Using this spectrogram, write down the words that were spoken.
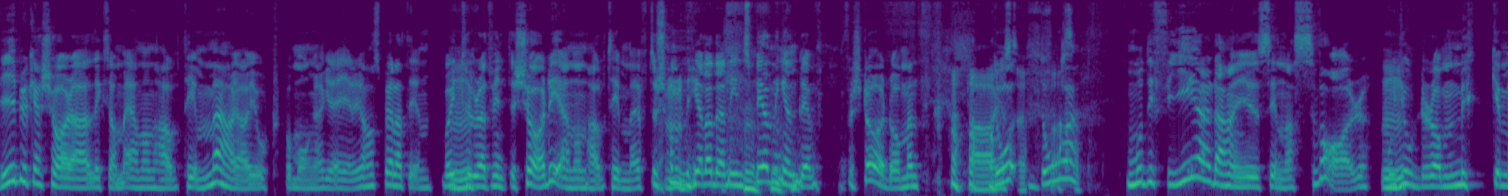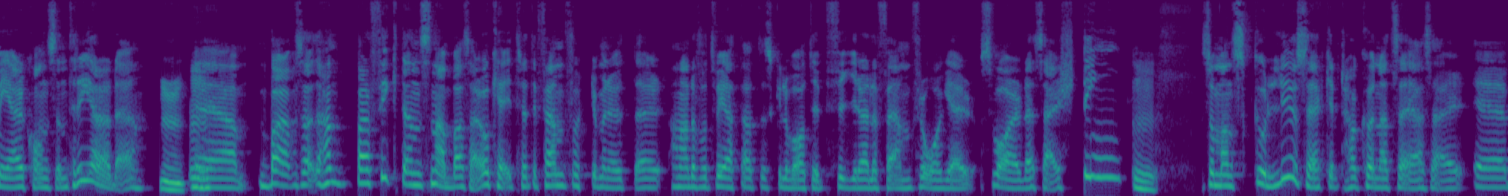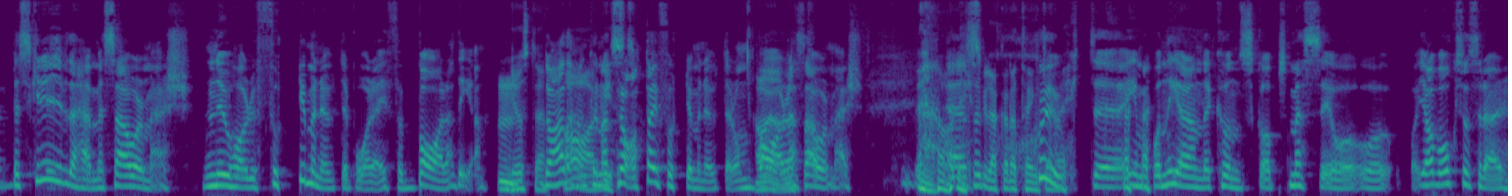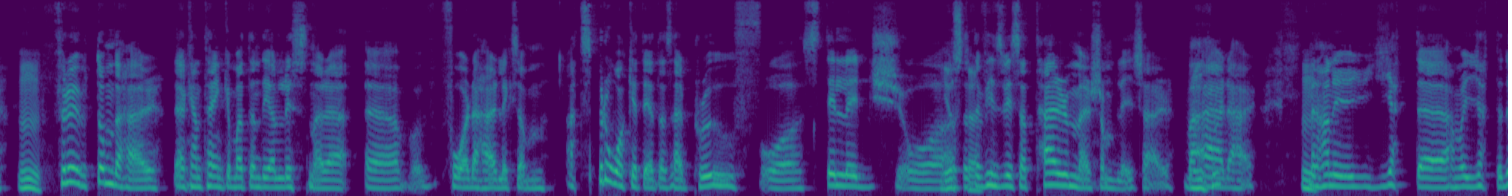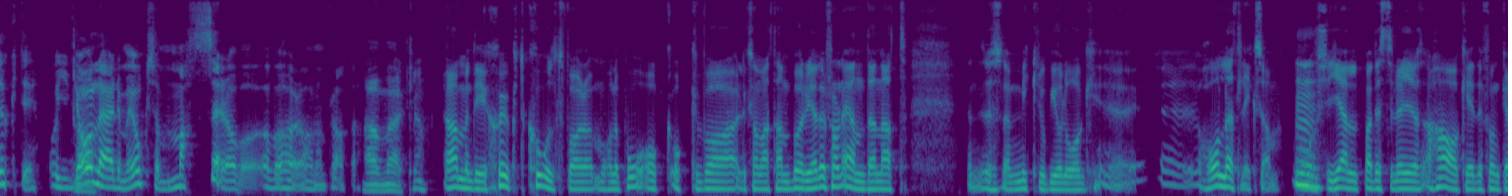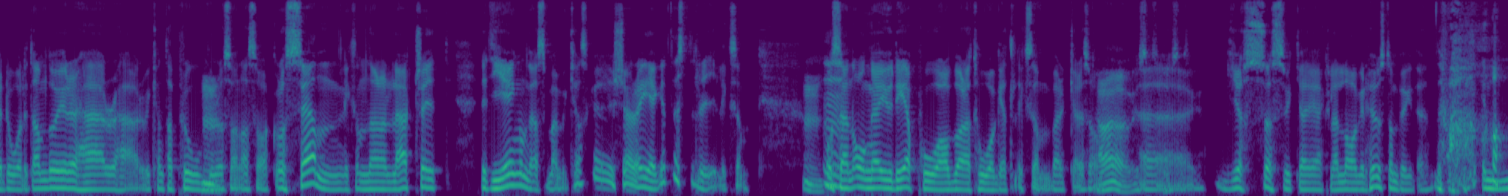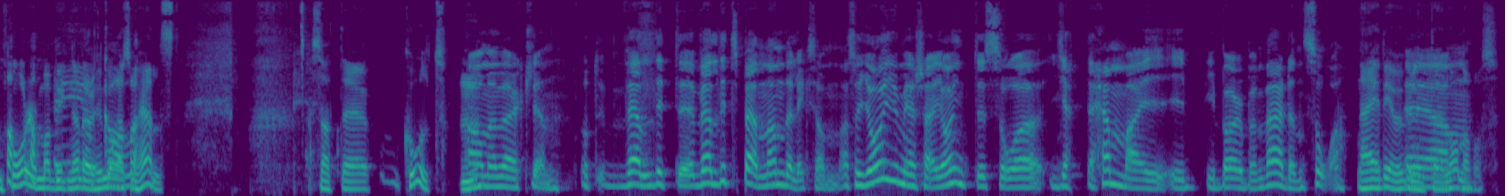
Vi brukar köra liksom en och en halv timme har jag gjort på många grejer jag har spelat in. Det var ju tur att vi inte körde i en och en halv timme eftersom hela den inspelningen blev förstörd då. Men Ja, då, då modifierade han ju sina svar och Mm. gjorde dem mycket mer koncentrerade. Mm. Eh, bara, så han bara fick den snabba så här, okej, 35-40 minuter. Han hade fått veta att det skulle vara typ fyra eller fem frågor. Svarade så här, sting! Mm. Så man skulle ju säkert ha kunnat säga så här, eh, beskriv det här med sour mash. Nu har du 40 minuter på dig för bara det. Just det. Då hade Ja, han kunnat visst. prata i 40 minuter om bara visst. sour mash. Ja, det Eh, skulle jag kunna tänka mig. Sjukt eh, imponerande kunskapsmässig och, och, och jag var också sådär, Mm. förutom det här, jag kan tänka mig att en del lyssnare eh, får det här liksom, att språket heter så här proof och stillage och Just alltså, det. det. finns vissa termer som blir så här, vad Mhm. är det här? Men han är ju jätte, han var ju jätteduktig. Och jag Ja. lärde mig också massor av, av att höra honom prata. ja verkligen. Ja, men det är sjukt coolt vad de håller på och, och vad, liksom, att han började från änden att mikrobiolog-hållet liksom. Mm. Och hjälpa destillerier. Jaha, okej, det funkar dåligt. Ja, men då är det här och det här. Vi kan ta prover Mm. och sådana saker. Och sen, liksom, när han lärt sig ett, ett gäng om det, så man, vi kanske ska köra eget destilleri liksom. Mm. Och sen ångar ju det på av bara tåget, liksom, verkar det som. Ja, visst, Eh, visst. Jösses, vilka jäkla lagerhus de byggde. Det var Enorma byggnader, hur många som helst. Så att, eh, coolt. Ja, men verkligen. Väldigt, eh, väldigt spännande liksom. Alltså jag är ju mer så här, jag är inte så jättehemma i, i, i bourbonvärlden så. Nej, det är väl inte Ehm, någon av oss.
